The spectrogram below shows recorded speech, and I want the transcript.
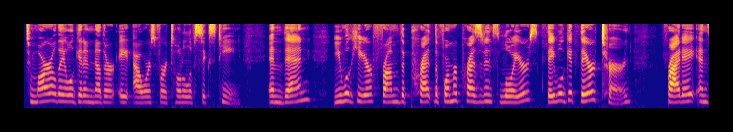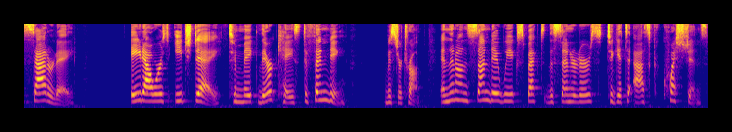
Tomorrow they will get another eight hours for a total of 16. And then you will hear from the, the former president's lawyers. They will get their turn Friday and Saturday, eight hours each day to make their case defending Mr. Trump. And then on Sunday, we expect the senators to get to ask questions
